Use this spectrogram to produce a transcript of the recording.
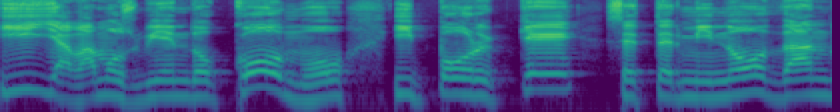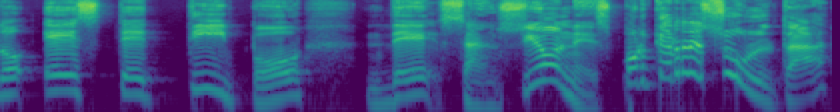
Y ya vamos viendo cómo y por qué se terminó dando este tipo de sanciones. Porque resulta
